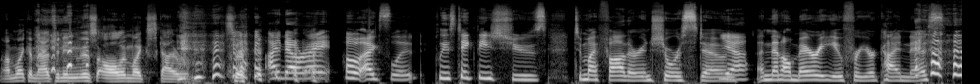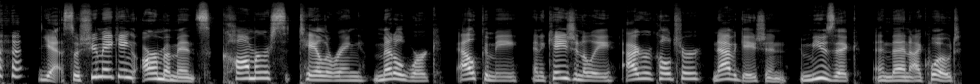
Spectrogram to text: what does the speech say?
I'm like imagining this all in like Skyrim. So, I know, right? Oh, excellent. Please take these shoes to my father in Shor's Stone. Yeah. And then I'll marry you for your kindness. yeah. So shoemaking, armaments, commerce, tailoring, metalwork, alchemy, and occasionally agriculture, navigation, and music. And then I quote,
